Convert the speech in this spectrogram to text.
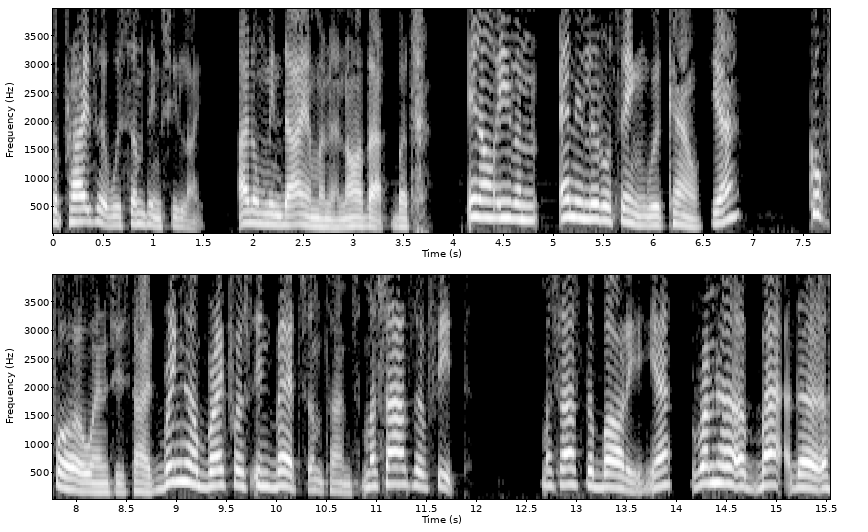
Surprise her with something she likes. I don't mean diamond and all that, but, you know, even any little thing will count, yeah? Cook for her when she's tired. Bring her breakfast in bed sometimes. Massage her feet. Massage the body, yeah? Run her a ba- the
